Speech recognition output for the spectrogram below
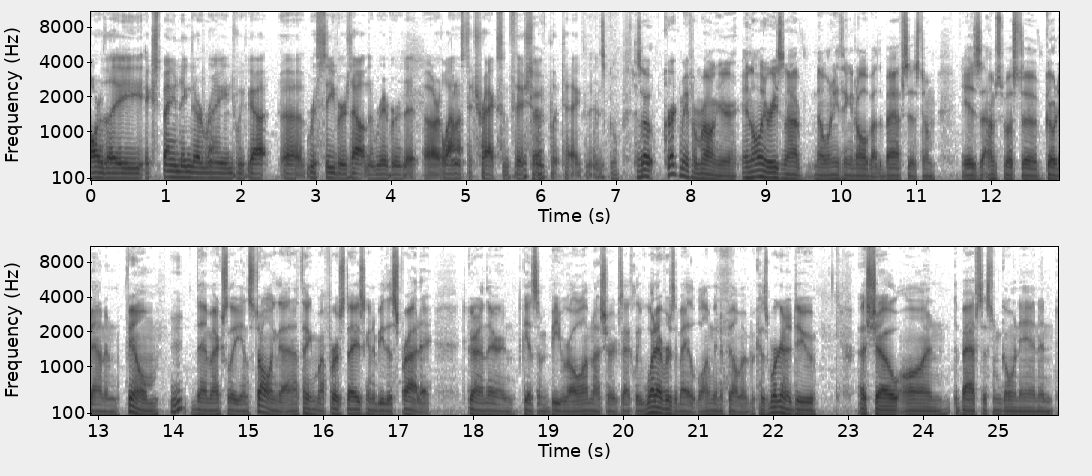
are they expanding their range? We've got uh, receivers out in the river that are allowing us to track some fish, Okay. we've put tags in. That's cool. So, correct me if I'm wrong here. And the only reason I know anything at all about the BAF system is I'm supposed to go down and film them actually installing that. And I think my first day is going to be this Friday to go down there and get some B-roll. I'm not sure exactly whatever's available. I'm going to film it because we're going to do a show on the BAF system going in, and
